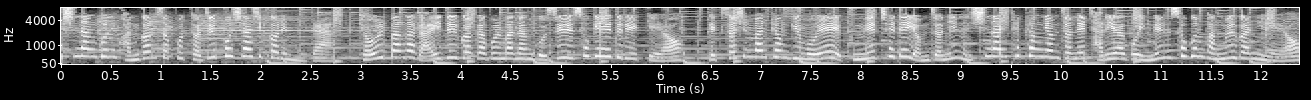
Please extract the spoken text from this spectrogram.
신안군 관광 서포터즈 뽀샤시거리입니다. 겨울방학 아이들과 가볼 만한 곳을 소개해드릴게요. 140만 평 규모의 국내 최대 염전인 신안 태평염전에 자리하고 있는 소금박물관이에요.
